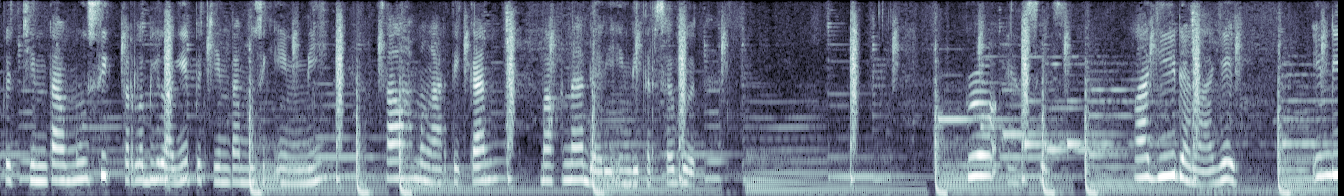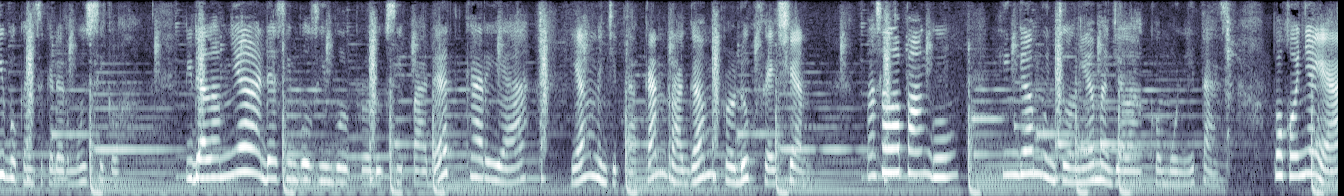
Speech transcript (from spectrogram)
pecinta musik terlebih lagi pecinta musik indie salah mengartikan makna dari indie tersebut. Bro and sis, lagi dan lagi, indie bukan sekedar musik loh. Di dalamnya ada simpul-simpul produksi padat karya yang menciptakan ragam produk fashion, masalah panggung, hingga munculnya majalah komunitas. Pokoknya ya,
